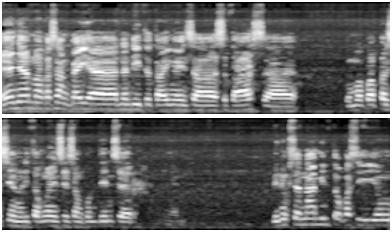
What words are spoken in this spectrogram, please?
Ayan nga mga kasangkay, ah, nandito tayo ngayon sa, sa taas. ah, kung mapapansin, nandito ngayon sa isang condenser. Ayan. Binuksan namin to kasi yung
